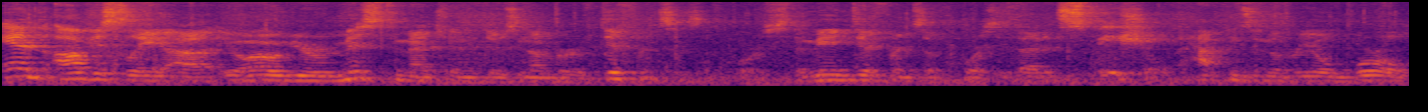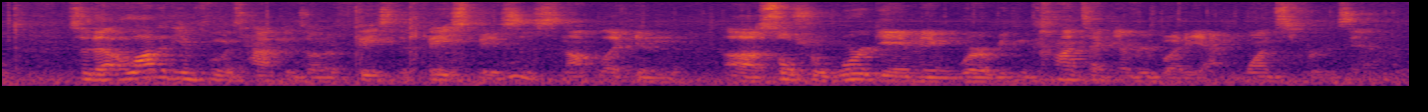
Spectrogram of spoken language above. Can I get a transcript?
And obviously, uh, I would be remiss to mention that there's a number of differences, of course. The main difference, of course, is that it's spatial. It happens in the real world. So that a lot of the influence happens on a face-to-face -face basis, not like in uh, social wargaming where we can contact everybody at once, for example.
